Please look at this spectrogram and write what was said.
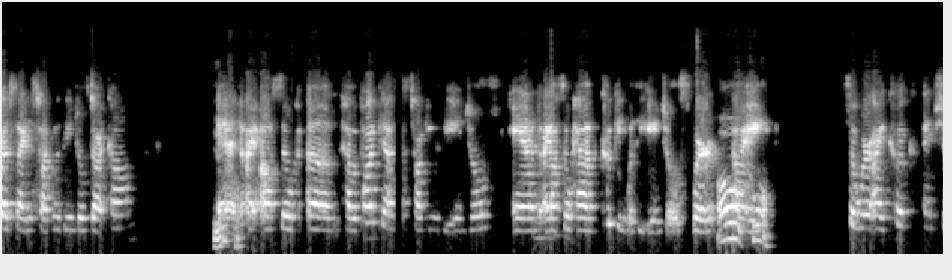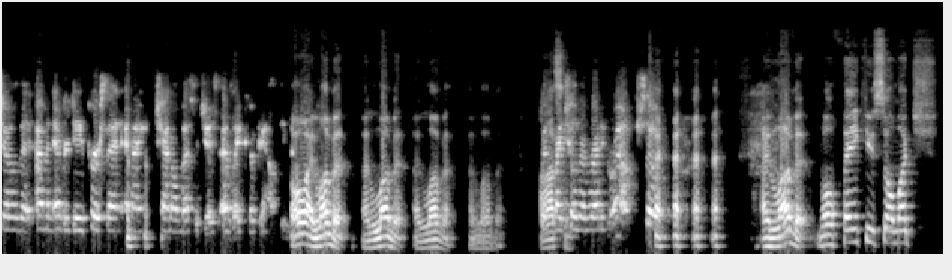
website is talkingwithangels.com. And I also um, have a podcast, Talking with the Angels, and I also have Cooking with the Angels, where Oh, I cool. So where I cook and show that I'm an everyday person, and I channel messages as I cook a healthy meal Oh, I love it. I love it. I love it. I love it. with my children running around. So I love it. Well, thank you so much.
